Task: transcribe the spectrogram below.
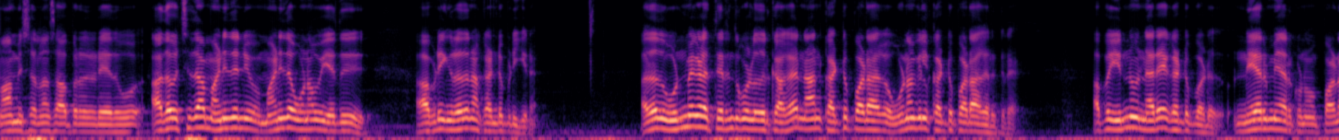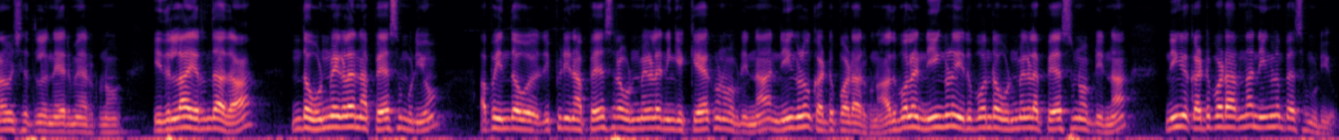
மாமிசம்லாம் சாப்பிட்றது கிடையாது. அதை வச்சு தான் மனிதன் மனித உணவு எது அப்படிங்கிறத நான் கண்டுபிடிக்கிறேன். அதாவது உண்மைகளை தெரிந்து கொள்வதற்காக நான் கட்டுப்பாடாக உணவில் கட்டுப்பாடாக இருக்கிறேன். அப்போ இன்னும் நிறைய கட்டுப்பாடு. நேர்மையாக இருக்கணும் பண விஷயத்தில் நேர்மையாக இருக்கணும். இதெல்லாம் இருந்தால் தான் இந்த உண்மைகளை நான் பேச முடியும். அப்போ இந்த இப்படி நான் பேசுகிற உண்மைகளை நீங்கள் கேட்கணும் அப்படின்னா நீங்களும் கட்டுப்பாடாக இருக்கணும். அதுபோல் நீங்களும் இது போன்ற உண்மைகளை பேசணும் அப்படின்னா நீங்கள் கட்டுப்பாடாக இருந்தால் நீங்களும் பேச முடியும்.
